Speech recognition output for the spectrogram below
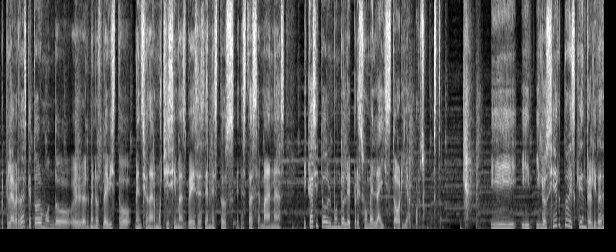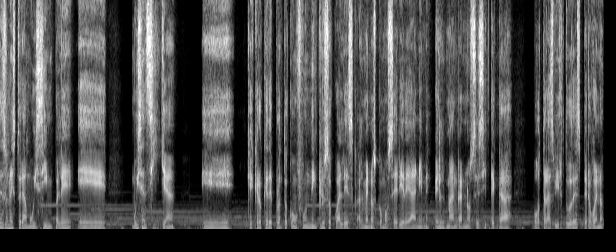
porque la verdad es que todo el mundo, eh, al menos la he visto mencionar muchísimas veces en, estos, en estas semanas, y casi todo el mundo le presume la historia, por supuesto. Y, lo cierto es que en realidad es una historia muy simple, eh, muy sencilla, eh, que creo que de pronto confunde incluso cuál es, al menos como serie de anime. El manga no sé si tenga otras virtudes, pero bueno,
